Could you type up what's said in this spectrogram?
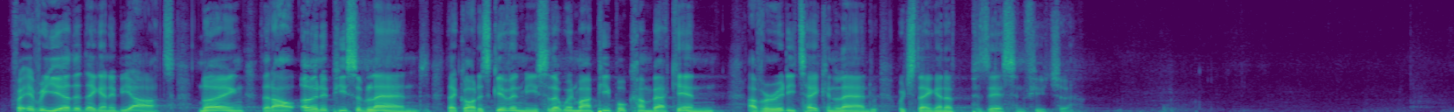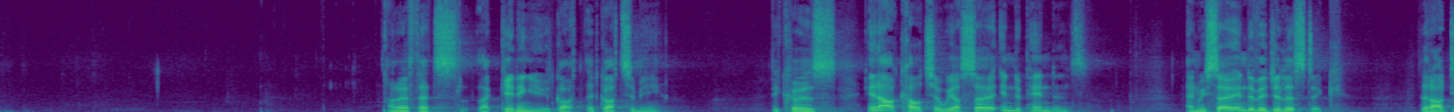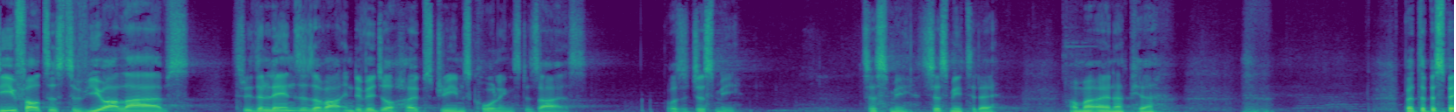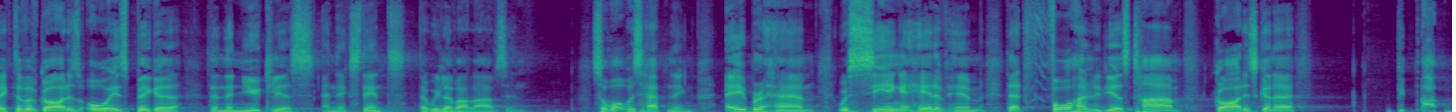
for every year that they're going to be out, knowing that I'll own a piece of land that God has given me so that when my people come back in, I've already taken land which they're going to possess in future. I don't know if that's like getting you. It got, it got to me. Because in our culture, we are so independent and we're so individualistic that our default is to view our lives through the lenses of our individual hopes, dreams, callings, desires. Or was it just me? Just me. It's just me today. On my own up here. But the perspective of God is always bigger than the nucleus and the extent that we live our lives in. So, what was happening? Abraham was seeing ahead of him that 400 years' time, God is going to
